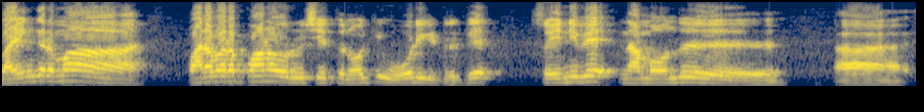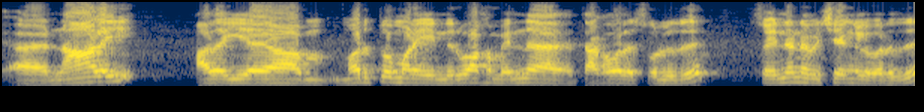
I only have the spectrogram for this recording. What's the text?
பயங்கரமாக பரபரப்பான ஒரு விஷயத்தை நோக்கி ஓடிக்கிட்டு இருக்கு. ஸோ எனிவே நம்ம வந்து நாளை அதை மருத்துவமனை நிர்வாகம் என்ன தகவலை சொல்லுது ஸோ என்னென்ன விஷயங்கள் வருது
